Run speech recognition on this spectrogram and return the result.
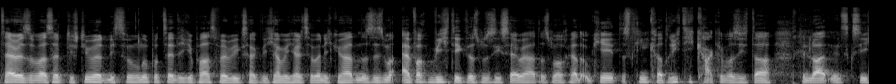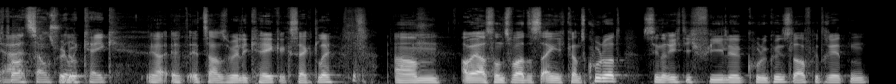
teilweise war es halt, die Stimme hat nicht so hundertprozentig gepasst, weil wie gesagt, ich habe mich halt selber nicht gehört und das ist mir einfach wichtig, dass man sich selber hört, dass man auch hört, okay, das klingt gerade richtig kacke, was ich da den Leuten ins Gesicht Ja, hau. it sounds really cake. Ja, it, it sounds really cake, exactly. Ähm, aber ja, sonst war das eigentlich ganz cool dort. Es sind richtig viele coole Künstler aufgetreten.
